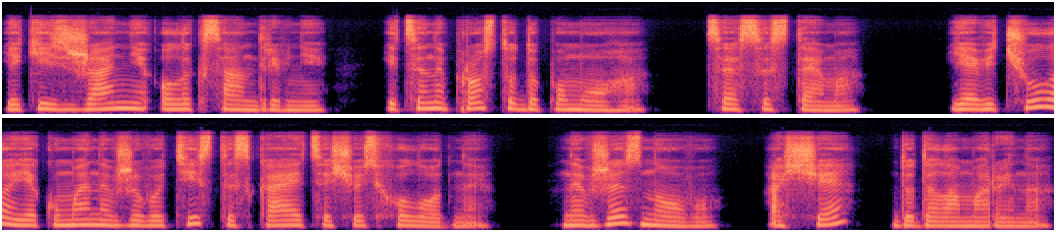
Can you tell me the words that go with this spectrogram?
якійсь Жанні Олександрівні, і це не просто допомога, це система. Я відчула, як у мене в животі стискається щось холодне. Невже знову? А ще, додала Марина.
